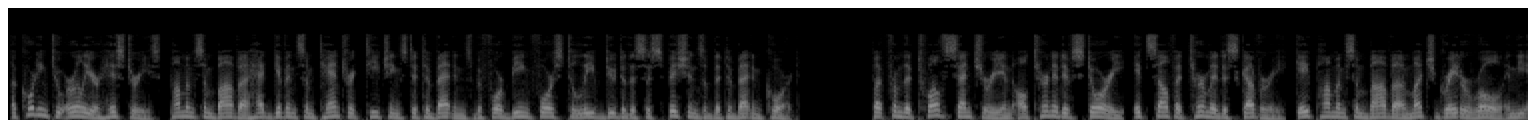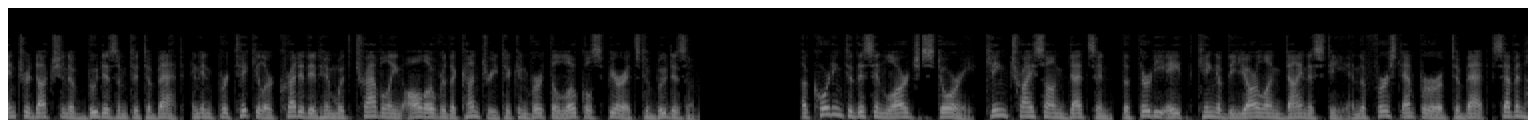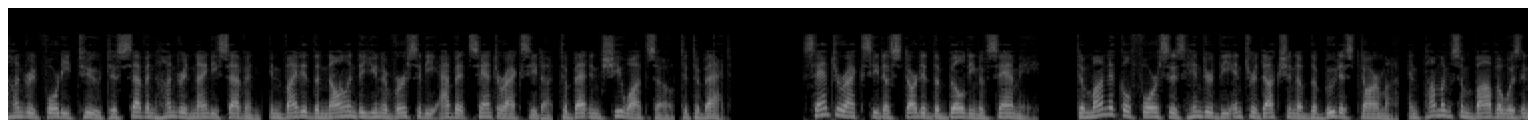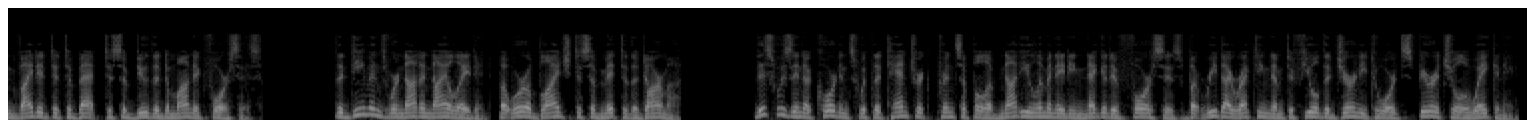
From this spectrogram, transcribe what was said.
According to earlier histories, Padmasambhava had given some tantric teachings to Tibetans before being forced to leave due to the suspicions of the Tibetan court. But from the 12th century an alternative story, itself a Terma discovery, gave Padmasambhava a much greater role in the introduction of Buddhism to Tibet, and in particular credited him with travelling all over the country to convert the local spirits to Buddhism. According to this enlarged story, King Trisong Detsen, the 38th king of the Yarlung dynasty and the first emperor of Tibet (742–797), invited the Nalanda University abbot Santaraksita Tibetan Shiwatso to Tibet. Santaraksita started the building of Samye. Demonical forces hindered the introduction of the Buddhist Dharma, and Padmasambhava was invited to Tibet to subdue the demonic forces. The demons were not annihilated, but were obliged to submit to the Dharma. This was in accordance with the Tantric principle of not eliminating negative forces but redirecting them to fuel the journey towards spiritual awakening.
